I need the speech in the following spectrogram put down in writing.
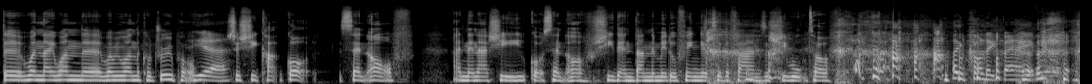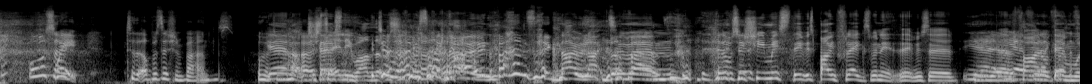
the when they won the when we won the quadruple. Yeah. So she cut, got sent off, and then as she got sent off, she then done the middle finger to the fans as she walked off. Iconic behaviour. Also, Wait, to the opposition fans. Or Yeah, to like, her- just to anyone that was her own fans. Like, No, like to fans. um, 'cause obviously she missed. It was both legs, wasn't it? It was a Yeah, the yeah, final. for the- then for the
